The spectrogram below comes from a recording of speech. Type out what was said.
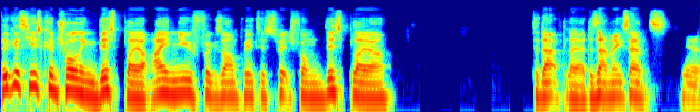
Because he's controlling this player, I knew, for example, he had to switch from this player to that player. Does that make sense? Yeah.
